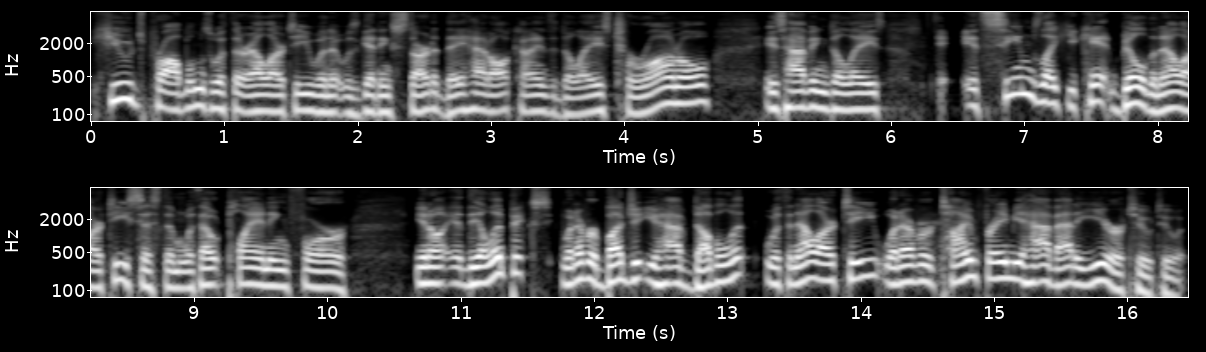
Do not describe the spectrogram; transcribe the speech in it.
huge problems with their LRT when it was getting started. They had all kinds of delays. Toronto is having delays. It seems like you can't build an LRT system without planning for You know, the Olympics, whatever budget you have, double it. With an LRT, whatever time frame you have, add a year or two to it.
